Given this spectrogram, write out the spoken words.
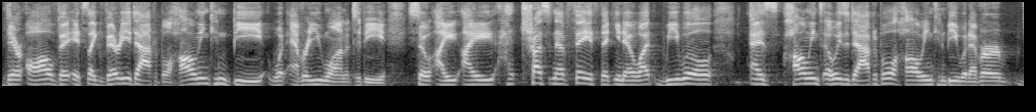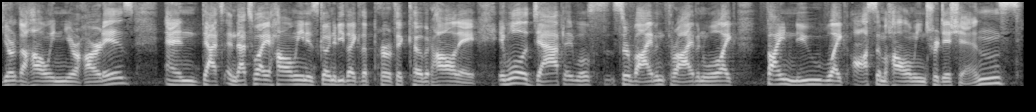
They're all ve- it's like very adaptable. Halloween can be whatever you want it to be. So I I trust and have faith that you know what we will as Halloween's always adaptable. Halloween can be whatever your the Halloween in your heart is, and that's and that's why Halloween is going to be like the perfect COVID holiday. It will adapt. It will survive and thrive, and we'll like find new like awesome Halloween traditions.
